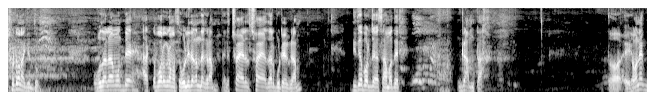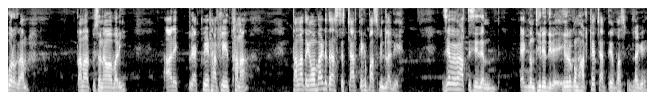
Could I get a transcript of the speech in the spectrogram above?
ছোটো না কিন্তু। উপজেলার মধ্যে আরেকটা বড় গ্রাম আছে, হলিদাকান্দা গ্রাম। এটা ছয় হাজার ছয় হাজার ভোটের গ্রাম। দ্বিতীয় পর্যায়ে আছে আমাদের গ্রামটা। তো এটা অনেক বড় গ্রাম। থানার পিছনে আমার বাড়ি। আর একটু, এক মিনিট হাঁটলে থানা। থানা থেকে আমার বাড়িতে আসতে চার থেকে পাঁচ মিনিট লাগে। যেভাবে হাঁটতেছি যেন একদম ধীরে ধীরে, এরকম হাঁটলে চার থেকে পাঁচ মিনিট লাগে।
